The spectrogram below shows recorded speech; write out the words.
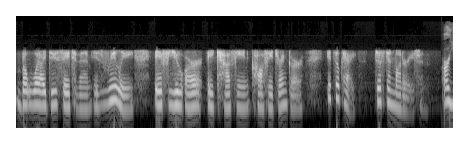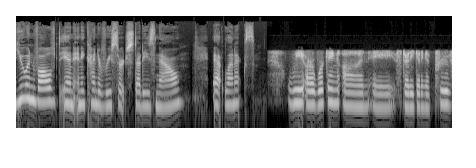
But what I do say to them is really, if you are a caffeine coffee drinker, it's okay, just in moderation. Are you involved in any kind of research studies now? at Lenox? We are working on a study getting approved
